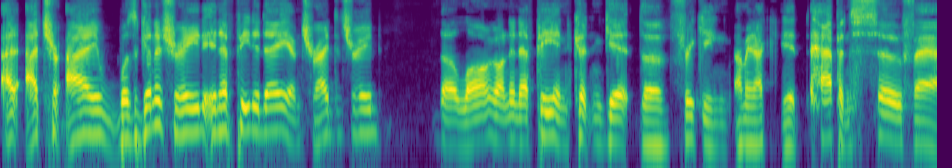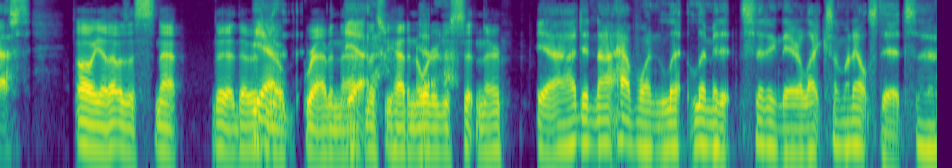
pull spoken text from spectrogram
I I, tr- I was gonna trade NFP today and tried to trade the long on NFP and couldn't get the freaking. I mean, I, it happened so fast. oh yeah, that was a snap. There, there was Yeah, no grabbing that yeah, unless you had an order yeah. just sitting there. Yeah, I did not have one li- limited sitting there like someone else did. So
